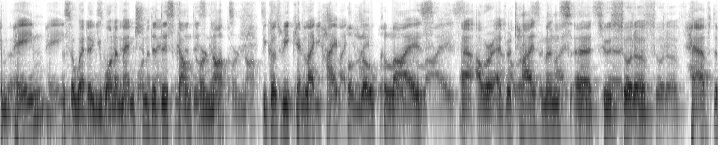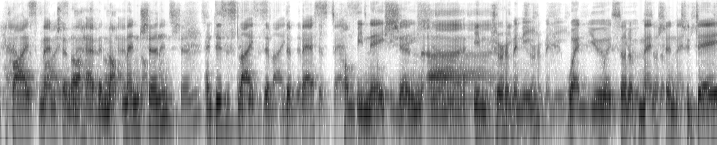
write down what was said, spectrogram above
campaign. So whether you want to mention the discount or not, because we can like hyper localize uh, our advertisements uh, to sort of have the price mentioned or have it not mentioned. And this is like the the best combination uh, in Germany when you sort of mention today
